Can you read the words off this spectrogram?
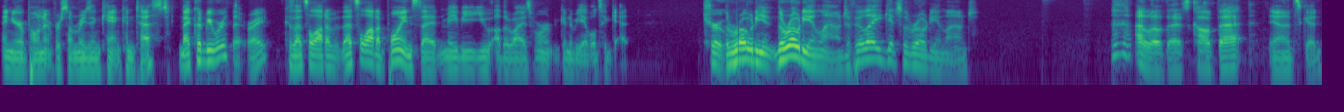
and your opponent for some reason can't contest, that could be worth it, right? Because that's a lot of that's a lot of points that maybe you otherwise weren't going to be able to get. True. The Rodian, the Rodian Lounge. If they let you get to the Rodian Lounge, I love that it's called that. Yeah, that's good.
